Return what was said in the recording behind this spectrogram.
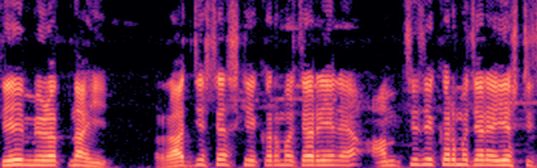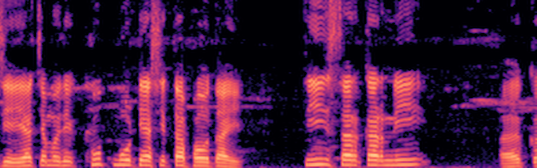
ते मिळत नाही. राज्य शासकीय कर्मचारी आणि आमचे जे कर्मचारी आहे एस टीचे याच्यामध्ये खूप मोठी अशी तफावत आहे. ती सरकारने क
